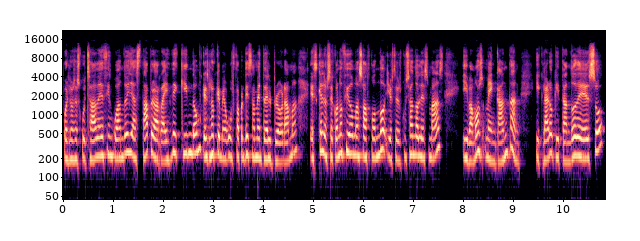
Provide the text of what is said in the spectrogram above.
pues los escuchaba de vez en cuando y ya está, pero a raíz de Kingdom, que es lo que me gusta precisamente del programa, es que los he conocido más a fondo y estoy escuchándoles más y vamos, me encantan. Y claro, quitando de eso,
